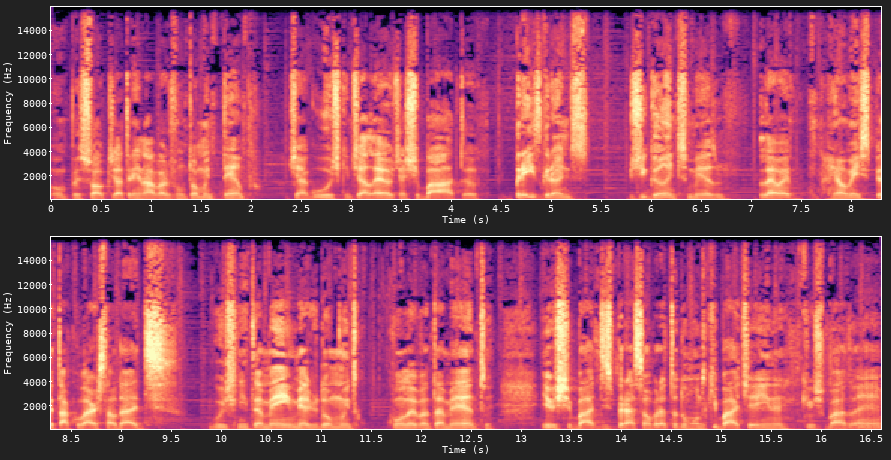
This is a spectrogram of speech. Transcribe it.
Um pessoal que já treinava junto há muito tempo. Tinha Guskin, tinha Léo, tinha Shibata. Três grandes, gigantes mesmo. Léo é realmente espetacular, saudades. Guskin também me ajudou muito com o levantamento. E o Shibata de inspiração para todo mundo que bate aí, né? Que o Shibata é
